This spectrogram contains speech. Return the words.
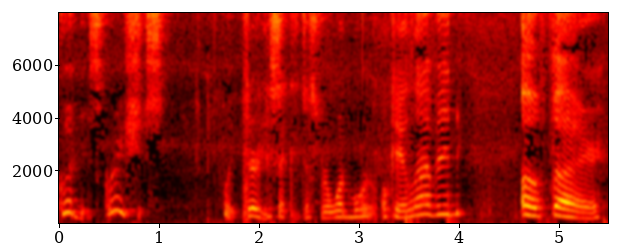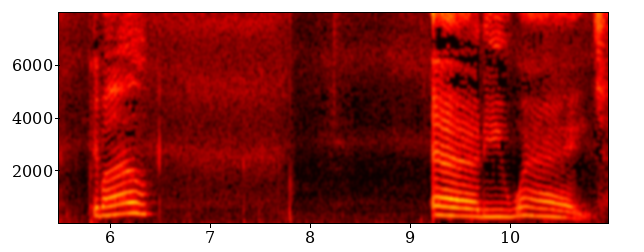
Goodness gracious. Wait, 30 seconds just for one more. Okay, 11. Over. People. Anyways.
